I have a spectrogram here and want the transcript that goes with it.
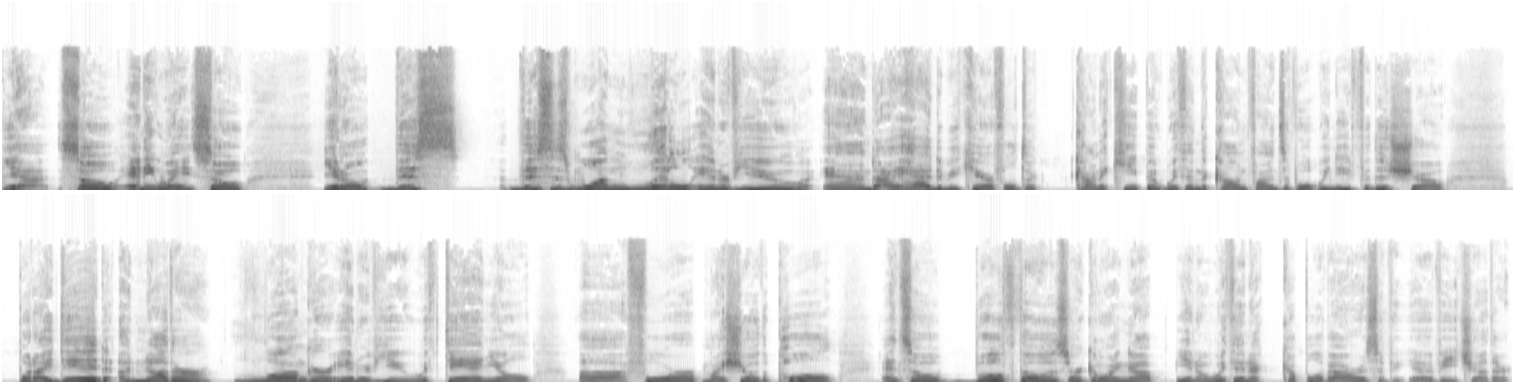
Yeah. So anyway, so you know this this is one little interview, and I had to be careful to kind of keep it within the confines of what we need for this show. But I did another longer interview with Daniel uh, for my show, The Pull, and so both those are going up, you know, within a couple of hours of, of each other.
